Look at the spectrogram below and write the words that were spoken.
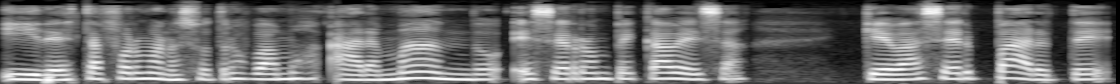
y de esta forma nosotros vamos armando ese rompecabezas que va a ser parte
